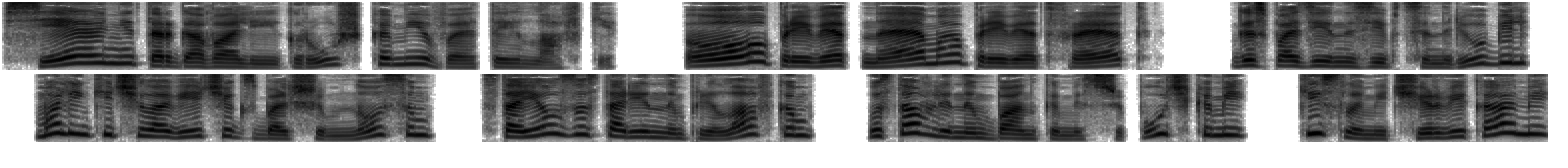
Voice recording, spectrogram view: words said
Все они торговали игрушками в этой лавке. «О, привет, Немо, привет, Фред!» Господин Зипценрюбель, маленький человечек с большим носом, стоял за старинным прилавком, уставленным банками с шипучками, кислыми червяками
